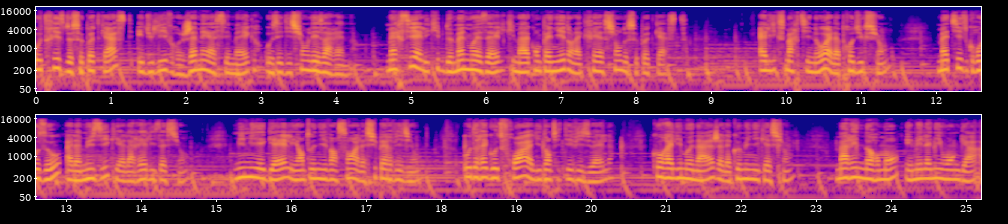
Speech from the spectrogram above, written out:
autrice de ce podcast et du livre Jamais assez maigre aux éditions Les Arènes. Merci à l'équipe de Mademoiselle qui m'a accompagnée dans la création de ce podcast. Alix Martineau à la production, Mathis Grosot à la musique et à la réalisation, Mimi Hegel et Anthony Vincent à la supervision, Audrey Godefroy à l'identité visuelle, Coralie Monage à la communication, Marine Normand et Mélanie Wanga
